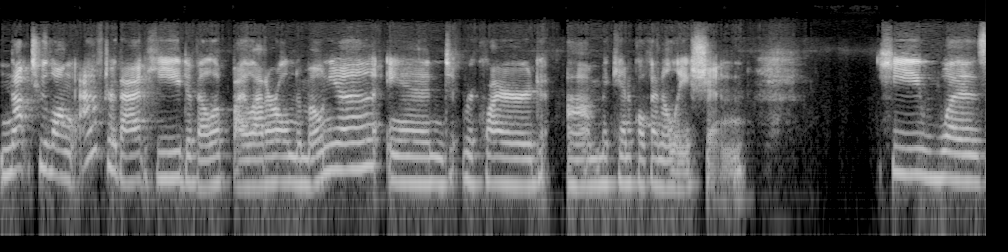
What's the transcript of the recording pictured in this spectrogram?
not too long after that, he developed bilateral pneumonia and required um, mechanical ventilation. He was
